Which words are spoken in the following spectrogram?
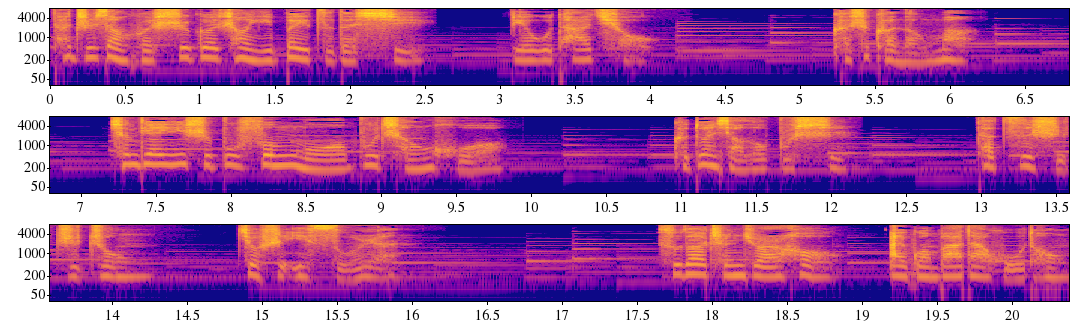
他只想和师哥唱一辈子的戏，别无他求。可是可能吗？程蝶衣是不疯魔不成活，可段小楼不是，他自始至终就是一俗人。俗到成角后爱逛八大胡同，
